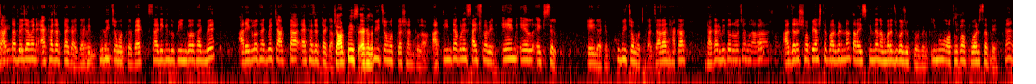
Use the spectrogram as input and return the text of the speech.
চারটা পেয়ে যাবেন এক হাজার টাকায়। দেখেন খুবই চমৎকার। ব্যাক সাইডে কিন্তু পিন করা থাকবে। আর এগুলো থাকবে চারটা এক হাজার টাকা। চার পিস এক হাজার খুবই চমৎকার শার্টগুলা। আর তিনটা করে সাইজ পাবেন এম এল এক্সেল এই দেখেন খুবই চমৎকার। যারা ঢাকা ঢাকার ভিতর রয়েছে চমৎকার আর যারা শপে আসতে পারবেন না তারা স্ক্রিন নাম্বারে যোগাযোগ করবেন। ইমো অথবা হোয়াটসঅ্যাপে হ্যাঁ?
